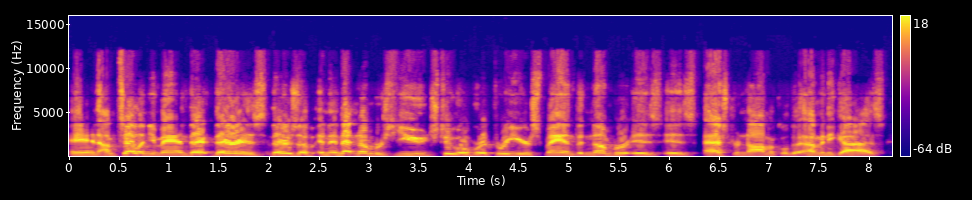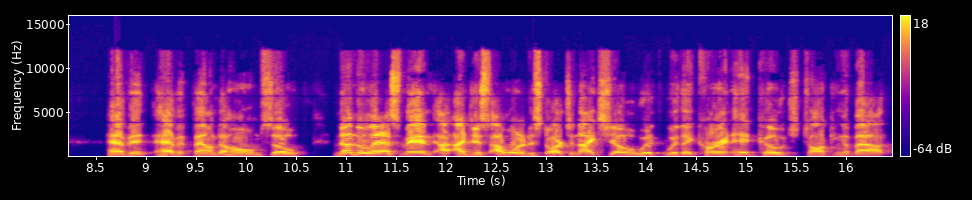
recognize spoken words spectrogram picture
and I'm telling you, man, there there is there's a and, and that number's huge too over a three year span. The number is is astronomical. That how many guys haven't haven't found a home. So nonetheless, man, I, I just I wanted to start tonight's show with with a current head coach talking about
